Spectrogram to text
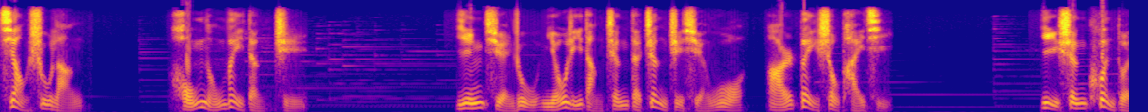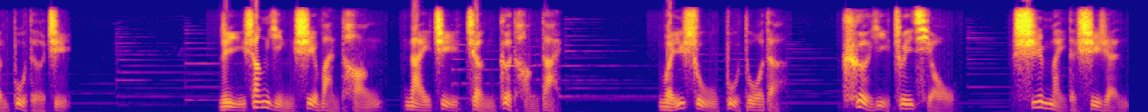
校书郎、弘农卫等职。因卷入牛李党争的政治漩涡而备受排挤，一生困顿不得志。李商隐是晚唐乃至整个唐代为数不多的刻意追求诗美的诗人。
